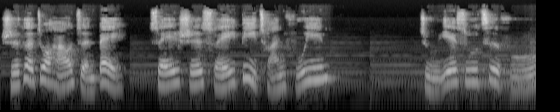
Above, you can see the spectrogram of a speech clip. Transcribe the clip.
时刻做好准备，随时随地传福音。主耶稣赐福。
